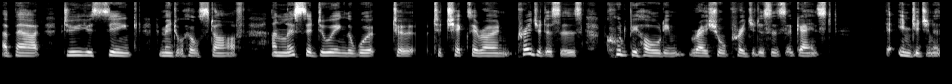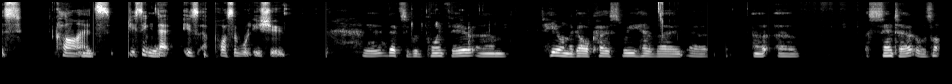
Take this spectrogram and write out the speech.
about do you think mental health staff, unless they're doing the work to to check their own prejudices could be holding racial prejudices against Indigenous clients. Do you think yeah. that is a possible issue? Yeah, that's a good point there. Um, here on the Gold Coast, we have a, a, a, a centre, or it's not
